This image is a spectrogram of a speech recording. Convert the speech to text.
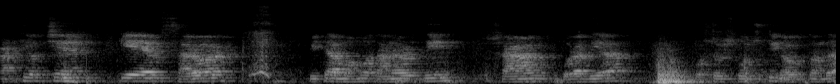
প্রার্থী হচ্ছেন কে এম সারোয়ার পিতা মোহাম্মদ আনোয়ারউদ্দিন শাহ কোরাদিয়া পোস্ট অফিস পৌঁছতি নগরকান্দা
